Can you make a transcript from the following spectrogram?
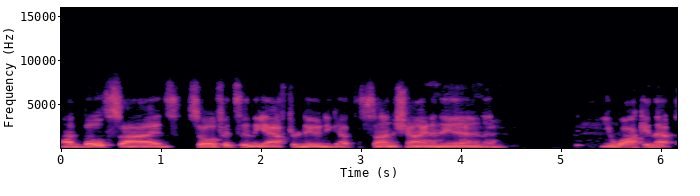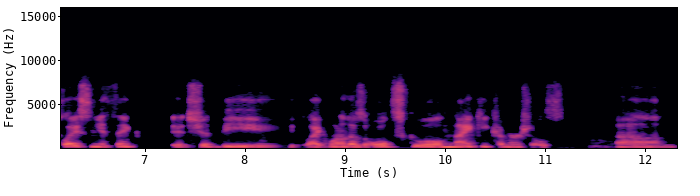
on both sides so if it's in the afternoon you got the sun shining in and you walk in that place and you think it should be like one of those old school nike commercials um,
